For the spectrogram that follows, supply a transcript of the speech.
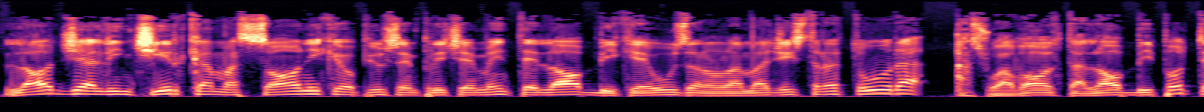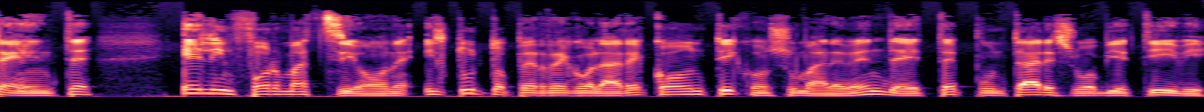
Logge all'incirca massoniche o più semplicemente lobby che usano la magistratura, a sua volta lobby potente, e l'informazione, il tutto per regolare conti, consumare vendette, puntare su obiettivi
